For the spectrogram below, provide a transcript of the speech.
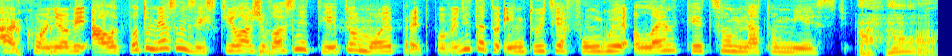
a koňovi, ale potom ja som zistila, že vlastne tieto moje predpovede, táto intuícia funguje len keď som na tom mieste. Aha,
